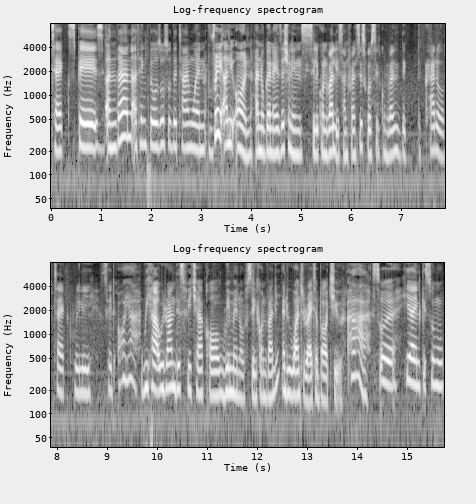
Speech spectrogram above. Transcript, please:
tech space. And then I think there was also the time when very early on an organization in Silicon Valley, San Francisco, Silicon Valley, the, the cradle of tech really said, "Oh yeah, we have we run this feature called Women of Silicon Valley, and we want to write about you." Ah, so here in Kisumu,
